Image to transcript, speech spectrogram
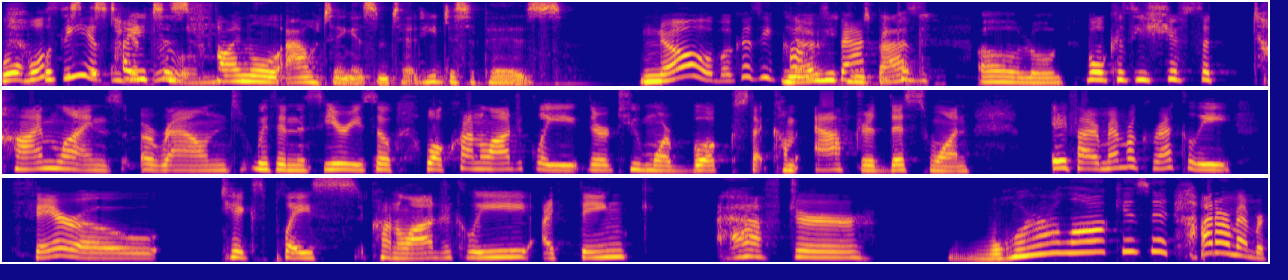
we'll, we'll, well see. This is Taita's final outing, isn't it? He disappears. No, because he comes no, he back comes back. Because, oh lord. Well, because he shifts the timelines around within the series. So while chronologically there are two more books that come after this one, if I remember correctly, Pharaoh takes place chronologically. I think after Warlock. Is it? I don't remember.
